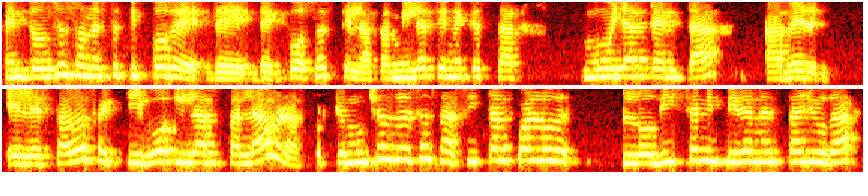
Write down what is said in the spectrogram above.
Entonces son este tipo de, de, cosas que la familia tiene que estar muy atenta a ver el estado efectivo y las palabras, porque muchas veces así tal cual lo, lo dicen y piden esta ayuda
